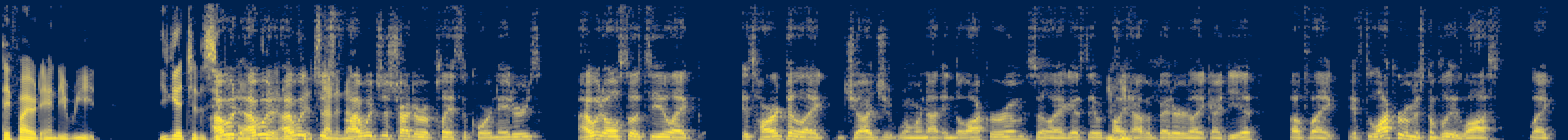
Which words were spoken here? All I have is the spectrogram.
They fired Andy Reid. You get to the Super I would Bowl I would I would just. I would just try to replace the coordinators. I would also see like it's hard to like judge when we're not in the locker room. So like, I guess they would probably Mhm. have a better like idea of like if the locker room is completely lost, like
